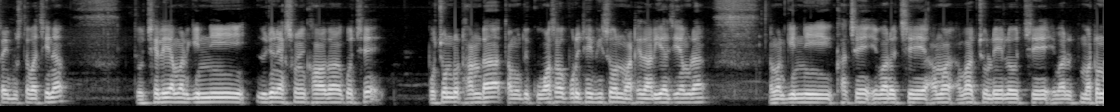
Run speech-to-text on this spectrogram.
তাই বুঝতে পারছি না। তো ছেলে, আমার গিন্নি দুজন একসঙ্গে খাওয়া দাওয়া করছে। প্রচণ্ড ঠান্ডা, তার মধ্যে কুয়াশাও পড়েছে ভীষণ, মাঠে দাঁড়িয়ে আছি আমরা। আমার গিন্নি খাচ্ছে এবার হচ্ছে আমার, আবার চলে এলো হচ্ছে এবার মটন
